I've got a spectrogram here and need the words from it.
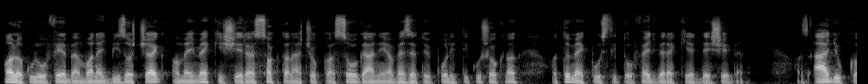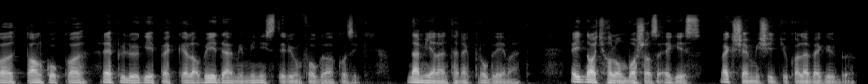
Alakuló félben van egy bizottság, amely megkísérel szaktanácsokkal szolgálni a vezető politikusoknak a tömegpusztító fegyverek kérdésében. Az ágyukkal, tankokkal, repülőgépekkel a Védelmi Minisztérium foglalkozik. Nem jelentenek problémát. Egy nagy halomvas az egész, megsemmisítjük a levegőből.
